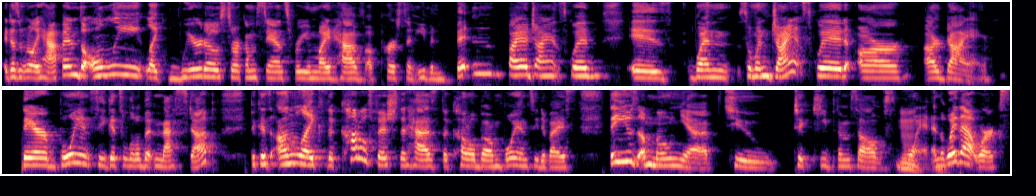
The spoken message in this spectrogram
it doesn't really happen. The only like weirdo circumstance where you might have a person even bitten by a giant squid is when, so when giant squid are, are dying, their buoyancy gets a little bit messed up because unlike the cuttlefish that has the cuttlebone buoyancy device, they use ammonia to to keep themselves Mm. buoyant. And the way that works,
